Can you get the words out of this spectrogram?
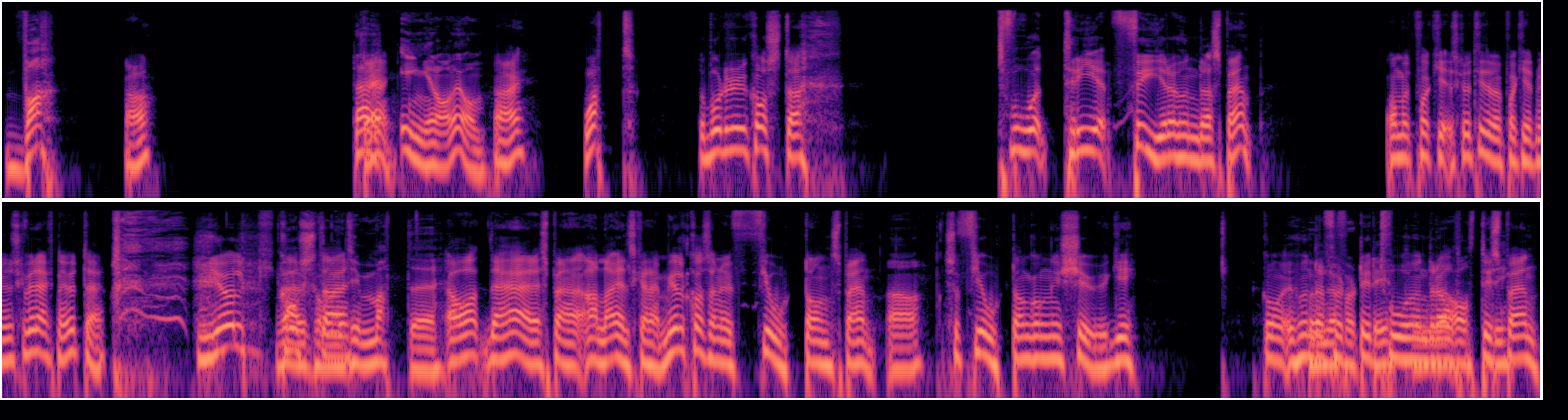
Va? Ja. Det här har jag ingen aning om. Nej, what? Då borde det kosta 2, 3, 400 spänn. Om ett paket, ska vi titta på ett paket, men nu ska vi räkna ut det. Mjölk kostar, till matte. ja det här är spännande, alla älskar det här. Mjölk kostar nu 14 spänn. Ja. Så 14 gånger 20, gånger 140, 280 280 spänn.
